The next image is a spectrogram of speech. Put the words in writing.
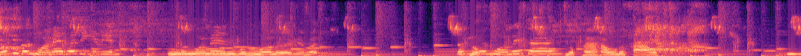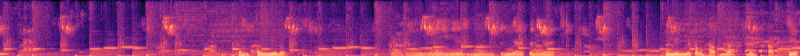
นกอยู่บนหัวแม่ด้วยพี่กลิน โอ้ยอยู่บนหัวเลยเห็นไหมนกอยู่บนหัวแม่จ้านกหาเห่าหรือเปล่าทำทางนี้ลูกโอ้ยนี่นี่เป็นไงเป็นไงพี่ลินไม่ต้องทำนะ มันกัดเจ็บ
